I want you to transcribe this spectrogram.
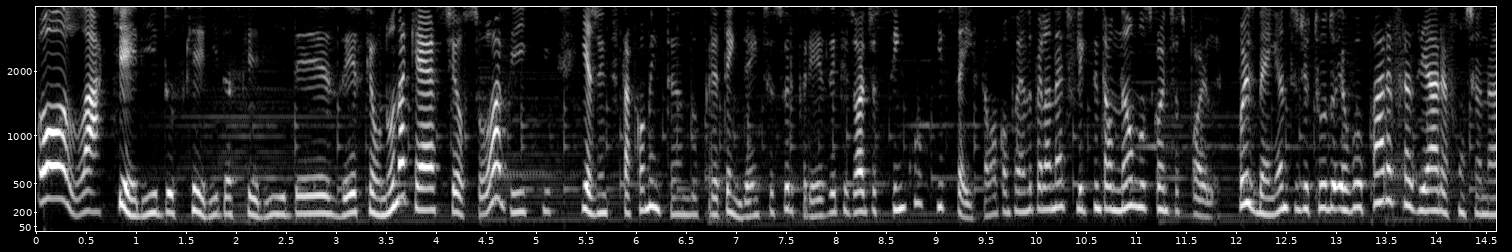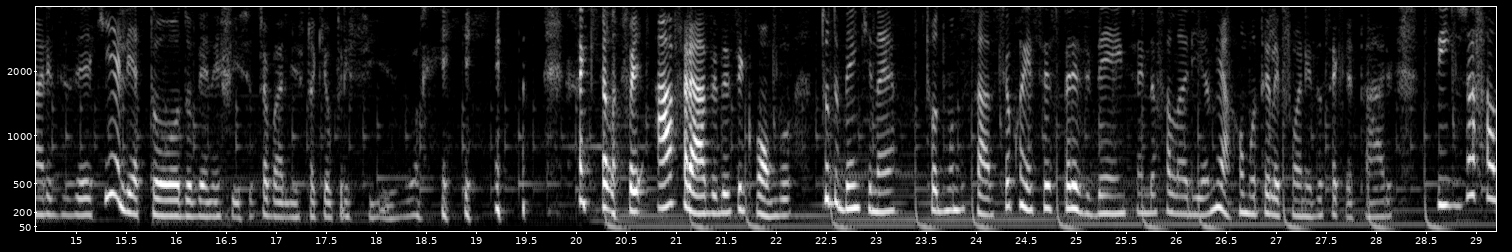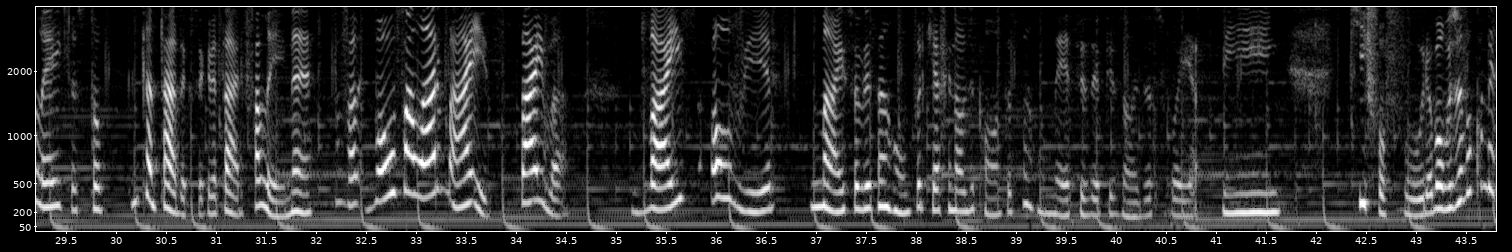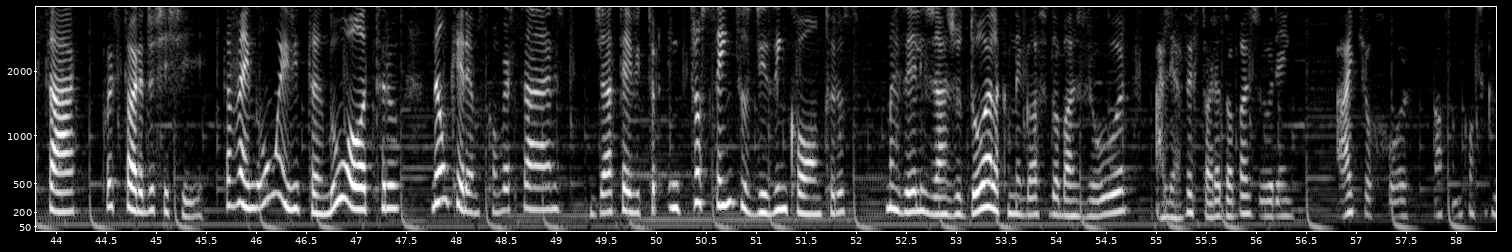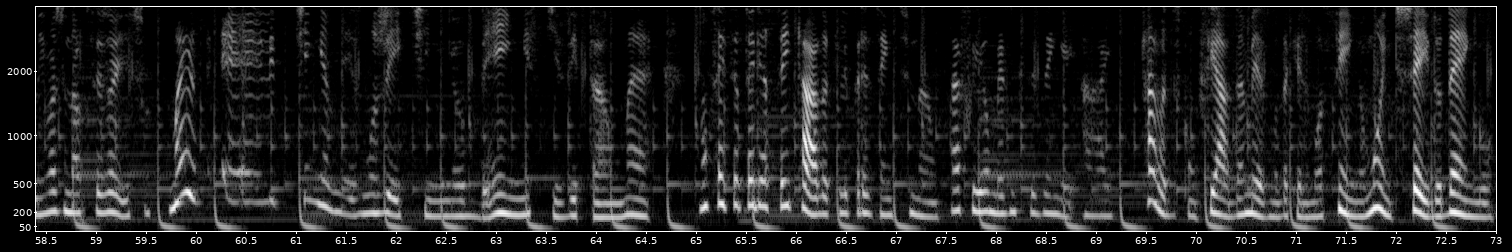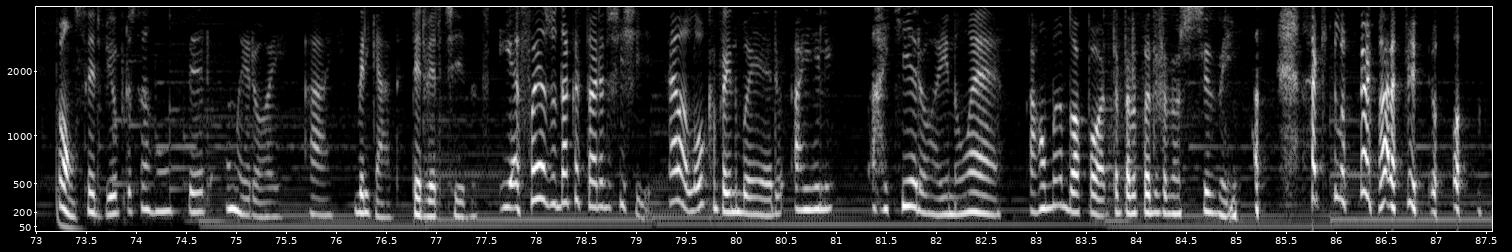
Olá, queridos, queridas, queridas. Esse é o NunaCast, eu sou a Vicky e a gente está comentando Pretendente Surpresa, episódios 5 e 6. Estão acompanhando pela Netflix, então não nos conte spoiler. Pois bem, antes de tudo, eu vou parafrasear a funcionária e dizer que ele é todo o benefício trabalhista que eu preciso. Aquela foi a frase desse combo. Tudo bem que, né? Todo mundo sabe. Se eu conhecesse presidente, ainda falaria: me arruma o telefone do secretário. Sim, já falei que eu estou encantada com o secretário. Falei, né? Vou falar mais. Saiba. Vais ouvir mais sobre Sanhun, porque afinal de contas, Sanhun nesses episódios foi assim. Que fofura. Bom, já vou começar com a história do xixi. Tá vendo? Um evitando o outro. Não queremos conversar. Já teve trocentos desencontros. Mas ele já ajudou ela com o negócio do abajur. Aliás, a história do abajur, hein? Ai, que horror. Nossa, não consigo nem imaginar que seja isso. Mas ele tinha mesmo um jeitinho bem esquisitão, né? Não sei se eu teria aceitado aquele presente, não. Ah, fui eu mesmo que desenhei. Ai, tava desconfiada mesmo daquele mocinho, muito cheio do dengo. Bom, serviu pro Sanhun ser um herói. Ai, obrigada, pervertido. E foi ajudar com a história do xixi. Ela louca pra ir no banheiro. Aí ele, ai, que herói, não é? Arrumando a porta para poder fazer um xixizinho. Aquilo foi maravilhoso.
